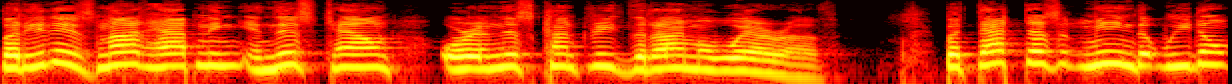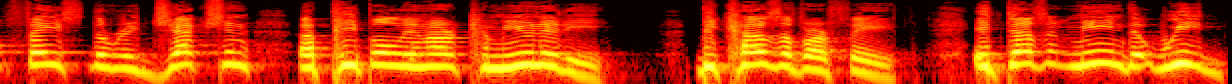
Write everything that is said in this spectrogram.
but it is not happening in this town or in this country that I'm aware of. But that doesn't mean that we don't face the rejection of people in our community because of our faith. It doesn't mean that we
